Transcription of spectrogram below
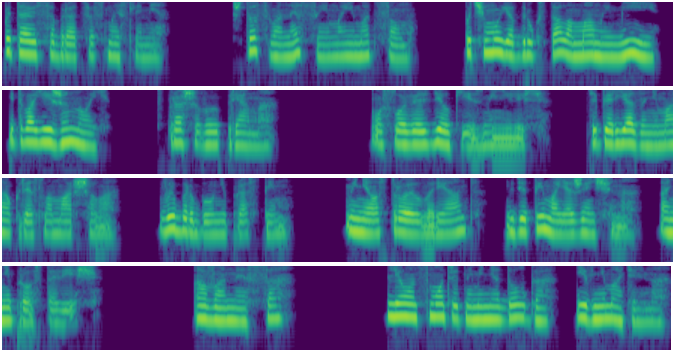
Пытаюсь собраться с мыслями. Что с Ванессой и моим отцом? Почему я вдруг стала мамой Мии и твоей женой? Спрашиваю прямо. Условия сделки изменились. Теперь я занимаю кресло маршала. Выбор был непростым. Меня устроил вариант, где ты моя женщина, а не просто вещь. А Ванесса? Леон смотрит на меня долго и внимательно.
